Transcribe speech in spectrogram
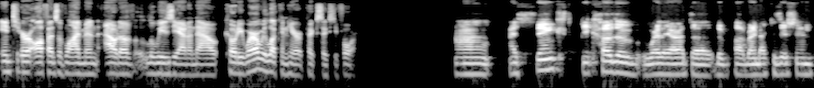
interior offensive lineman out of Louisiana. Now, Cody, where are we looking here at pick 64? Uh, I think because of where they are at the, the uh, running back position,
